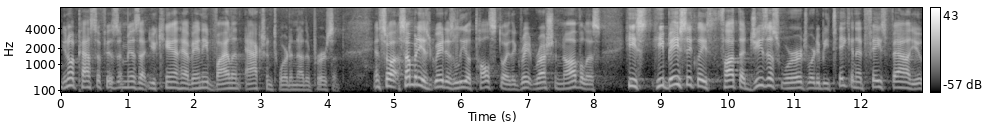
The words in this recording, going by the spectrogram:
You know what pacifism is? That you can't have any violent action toward another person. And so, uh, somebody as great as Leo Tolstoy, the great Russian novelist, he, he basically thought that Jesus' words were to be taken at face value,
